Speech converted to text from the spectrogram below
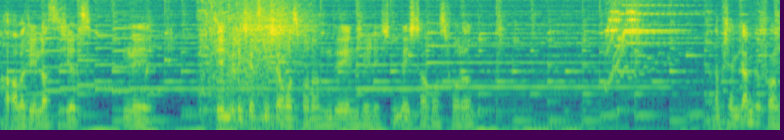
Ach, aber den lasse ich jetzt. Nee. Den will ich jetzt nicht herausfordern. Den will ich nicht herausfordern. Wann habe ich eigentlich angefangen?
